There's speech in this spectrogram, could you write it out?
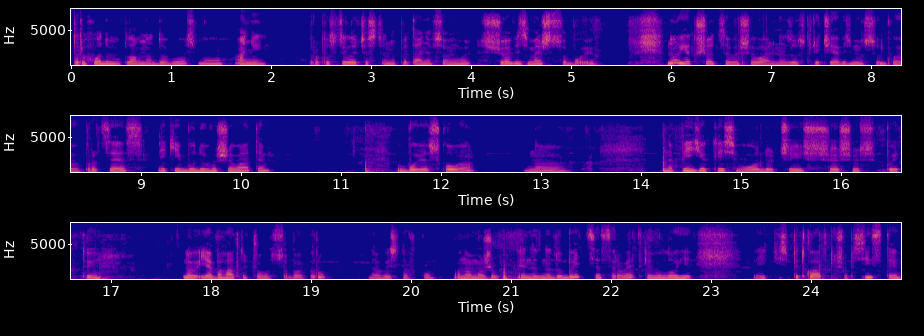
Переходимо плавно до восьмого. А, ні, пропустила частину питання в цьому. Що візьмеш з собою? Ну, якщо це вишивальна зустріч, я візьму з собою процес, який буду вишивати. Обов'язково на напій якийсь воду чи ще щось пити. Ну, я багато чого з собою беру на виставку. Воно може і не знадобиться, серветки вологі, якісь підкладки, щоб сісти.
